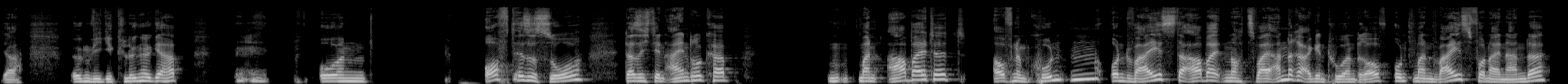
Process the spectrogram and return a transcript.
ja irgendwie Geklüngel gehabt. Und oft ist es so, dass ich den Eindruck habe, man arbeitet auf einem Kunden und weiß, da arbeiten noch zwei andere Agenturen drauf und man weiß voneinander,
